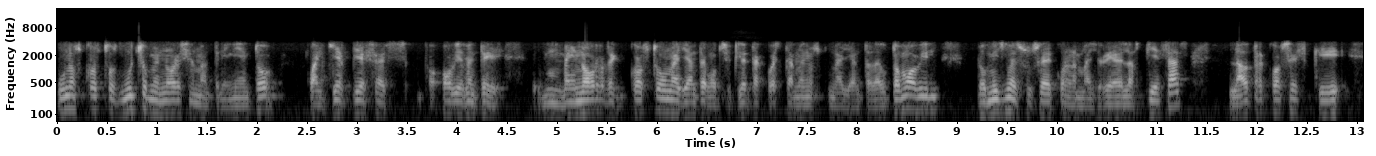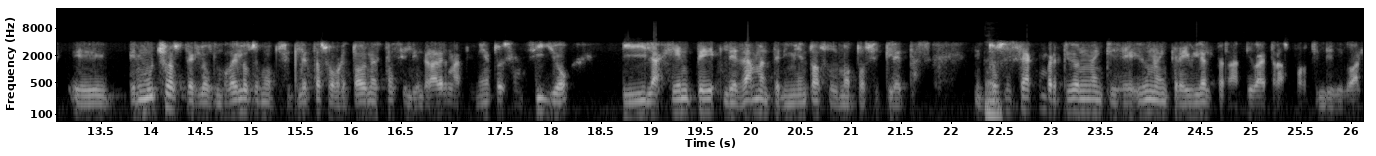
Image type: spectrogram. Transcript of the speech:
unos costos mucho menores en mantenimiento. Cualquier pieza es obviamente menor de costo. Una llanta de motocicleta cuesta menos que una llanta de automóvil. Lo mismo sucede con la mayoría de las piezas. La otra cosa es que eh, en muchos de los modelos de motocicletas, sobre todo en esta cilindrada, el mantenimiento es sencillo y la gente le da mantenimiento a sus motocicletas. Entonces se ha convertido en una, increíble alternativa de transporte individual.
